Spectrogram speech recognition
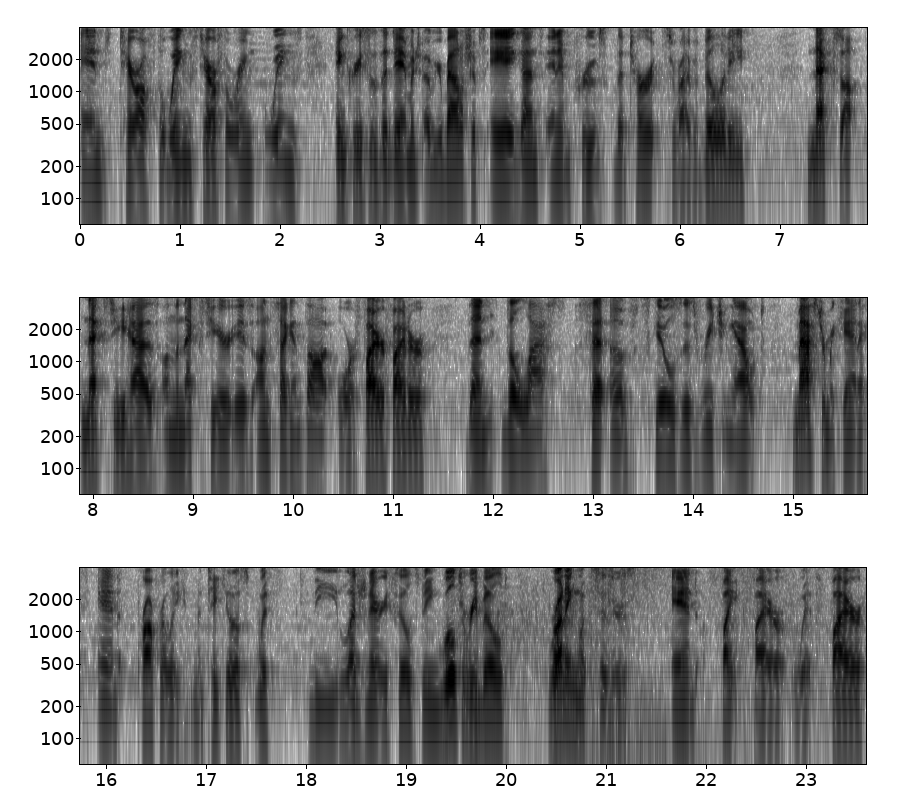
and Tear Off the Wings. Tear Off the ring, Wings increases the damage of your battleship's AA guns and improves the turret survivability. Next, uh, next he has on the next tier is on second thought or firefighter. Then the last set of skills is reaching out, master mechanic, and properly meticulous. With the legendary skills being will to rebuild, running with scissors, and fight fire with fire.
